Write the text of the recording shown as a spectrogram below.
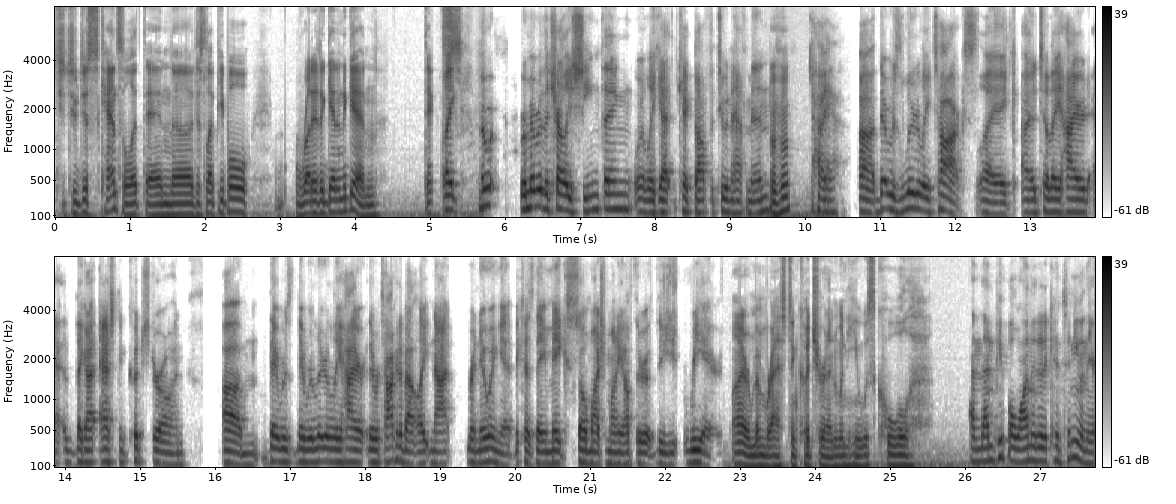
to, to just cancel it and uh, just let people run it again and again. Dicks. Like remember, remember the Charlie Sheen thing where like got kicked off for Two and a Half Men. Mhm. Oh yeah. Uh, there was literally talks like uh, until they hired they got Ashton Kutcher on. Um, they was they were literally hired. They were talking about like not renewing it because they make so much money off the the re-air. I remember Ashton Kutcher and when he was cool. And then people wanted it to continue, and they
